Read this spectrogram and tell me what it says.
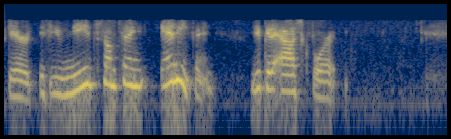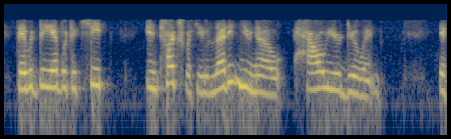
scared. If you need something, anything, you could ask for it. They would be able to keep in touch with you, letting you know how you're doing. If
